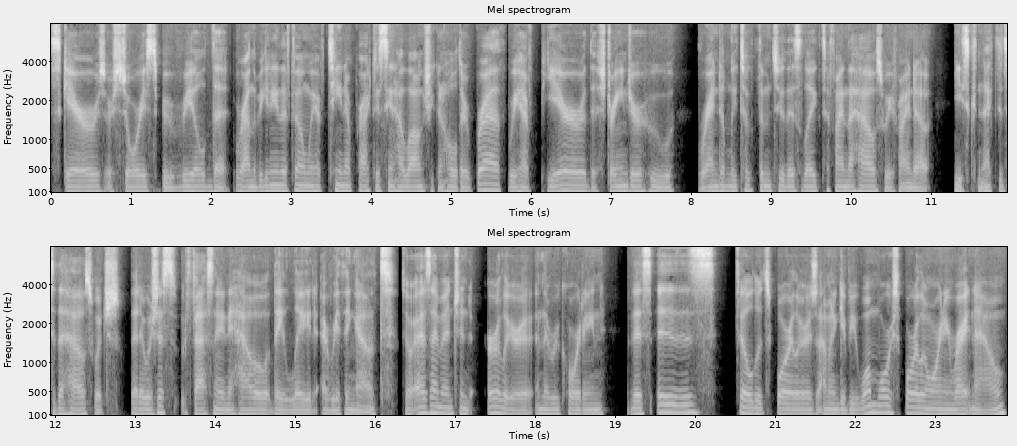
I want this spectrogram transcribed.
scares or stories to be revealed that around the beginning of the film we have Tina practicing how long she can hold her breath. We have Pierre, the stranger who randomly took them to this lake to find the house. We find out he's connected to the house, which that it was just fascinating how they laid everything out. So as I mentioned earlier in the recording, this is filled with spoilers. I'm going to give you one more spoiler warning right now.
